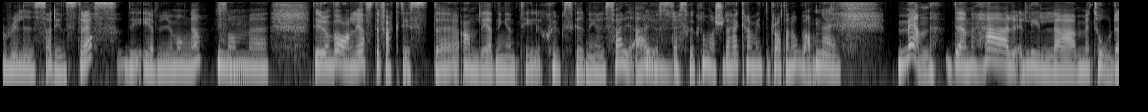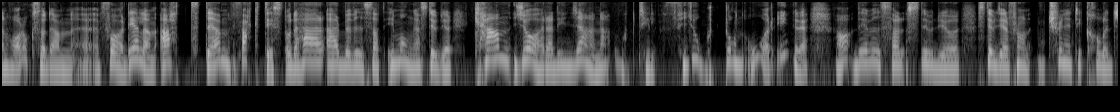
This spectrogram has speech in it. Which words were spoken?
releasa din stress. Det är vi ju många Mm. som... eh, Det är den vanligaste faktiskt eh, anledningen till sjukskrivningar i Sverige är Mm. just stresssjukdomar. Så det här kan vi inte prata nog om. Nej. Men den här lilla metoden har också den eh, fördelen att den faktiskt, och det här är bevisat i många studier, kan göra din hjärna upp till 14 år yngre. Ja, det visar studier, studier från Trinity College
